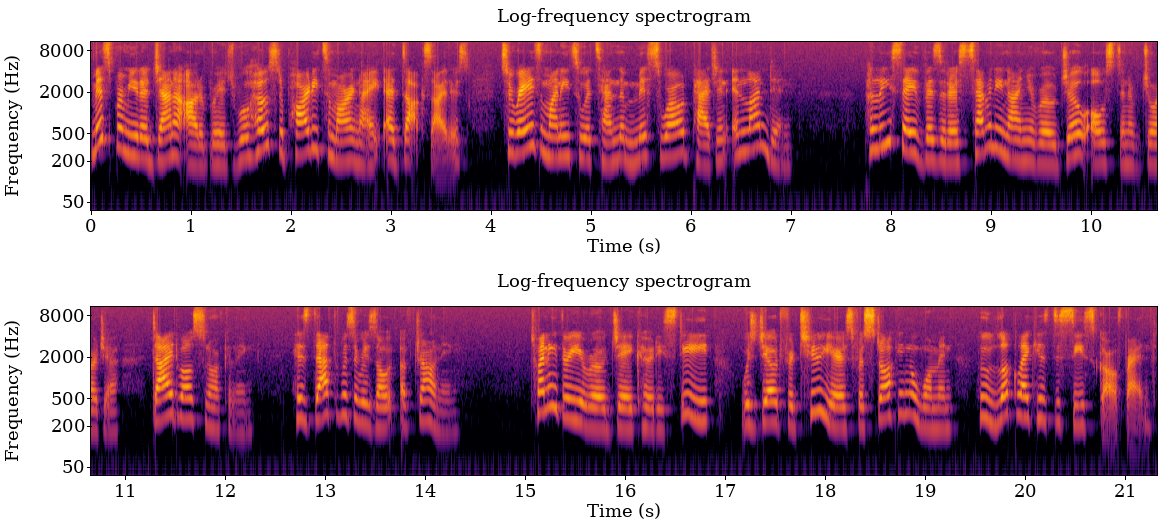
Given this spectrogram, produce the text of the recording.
Miss Bermuda Jana Outerbridge will host a party tomorrow night at Docksiders to raise money to attend the Miss World pageant in London. Police say visitor 79-year-old Joe Alston of Georgia died while snorkeling. His death was a result of drowning. 23-year-old J. Cody Steed was jailed for two years for stalking a woman who looked like his deceased girlfriend.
